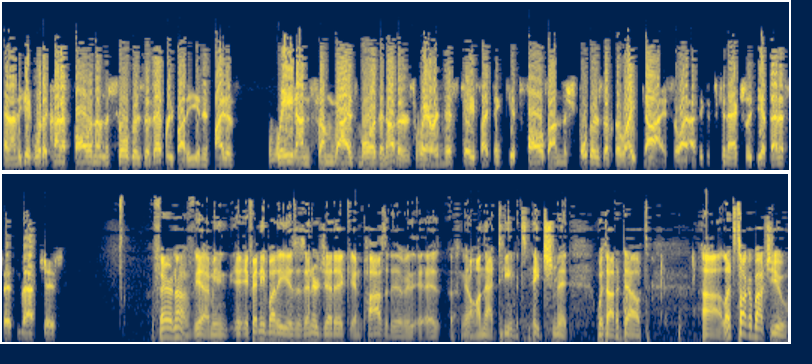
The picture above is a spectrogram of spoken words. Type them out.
And I think it would have kind of fallen on the shoulders of everybody and it might have weighed on some guys more than others, where in this case, I think it falls on the shoulders of the right guy. So I, I think it can actually be a benefit in that case. Fair enough. Yeah, I mean, if anybody is as energetic and positive, you know, on that team, it's Nate Schmidt, without a doubt. Uh, let's talk about you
